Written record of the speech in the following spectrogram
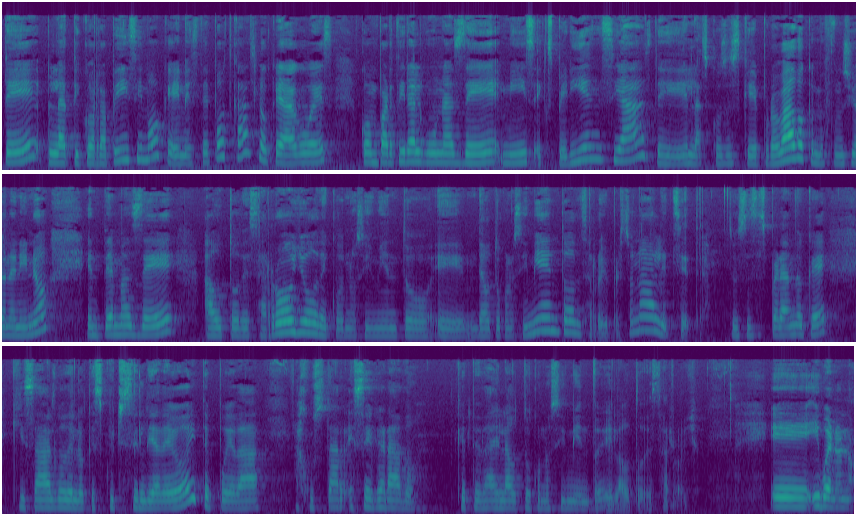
te platico rapidísimo que en este podcast lo que hago es compartir algunas de mis experiencias, de las cosas que he probado, que me funcionan y no, en temas de autodesarrollo, de conocimiento, eh, de autoconocimiento, desarrollo personal, etc. Entonces, esperando que quizá algo de lo que escuches el día de hoy te pueda ajustar ese grado que te da el autoconocimiento y el autodesarrollo. Eh, y bueno, no,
